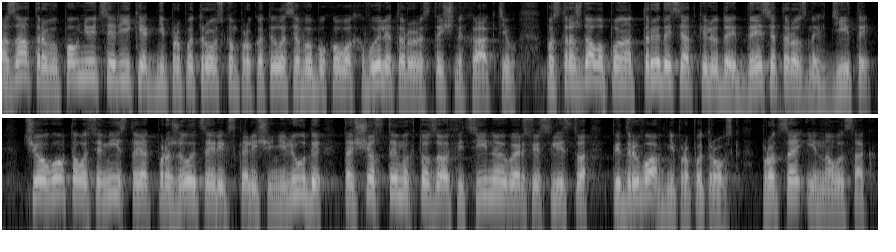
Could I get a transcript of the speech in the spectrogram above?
А завтра виповнюється рік, як Дніпропетровськом прокотилася вибухова хвиля терористичних актів. Постраждало понад три десятки людей, десятеро з них діти. Чи оговталося місто, як прожили цей рік скалічені люди, та що з тими, хто за офіційною версією слідства підривав Дніпропетровськ? Про це Інна Лисак.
